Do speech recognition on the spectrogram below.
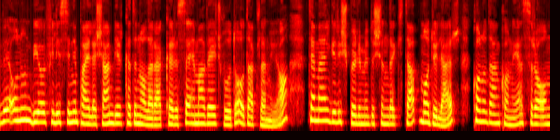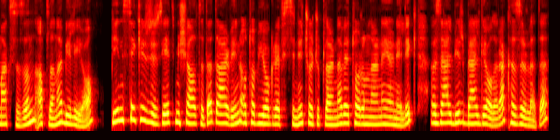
ve onun biyofilisini paylaşan bir kadın olarak karısı Emma Wedgwood'a odaklanıyor. Temel giriş bölümü dışında kitap modüler, konudan konuya sıra olmaksızın atlanabiliyor. 1876'da Darwin otobiyografisini çocuklarına ve torunlarına yönelik özel bir belge olarak hazırladı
